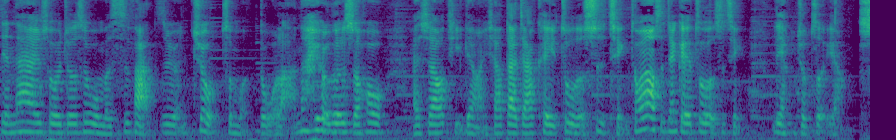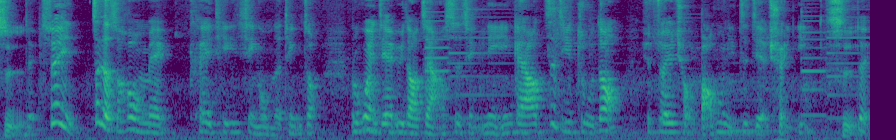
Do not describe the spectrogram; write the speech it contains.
简单来说，就是我们司法资源就这么多啦。那有的时候还是要体谅一下大家可以做的事情，同样时间可以做的事情量就这样。是对，所以这个时候我们也可以提醒我们的听众，如果你今天遇到这样的事情，你应该要自己主动去追求保护你自己的权益。是，对，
